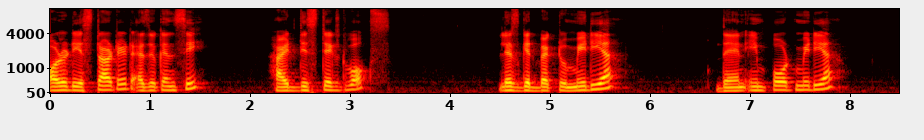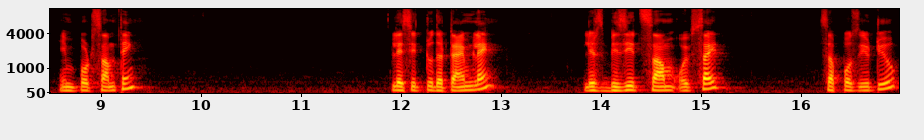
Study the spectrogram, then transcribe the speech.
already started as you can see hide this text box. Let's get back to media, then import media, import something, place it to the timeline. Let's visit some website, suppose YouTube,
